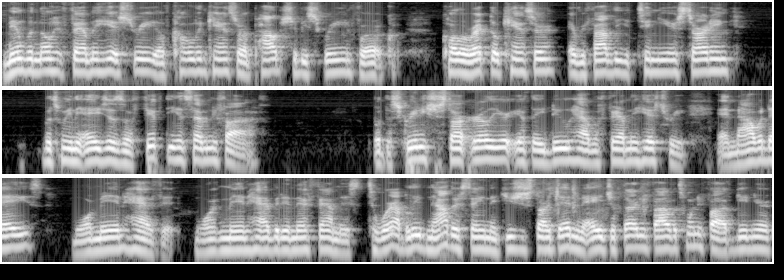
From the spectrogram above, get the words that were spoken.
Men with no family history of colon cancer or polyps should be screened for colorectal cancer every five to 10 years, starting between the ages of 50 and 75. But the screening should start earlier if they do have a family history. And nowadays, more men have it. More men have it in their families to where I believe now they're saying that you should start that in the age of 35 or 25, getting your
